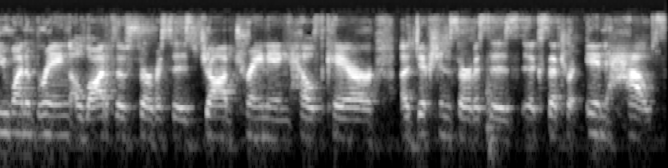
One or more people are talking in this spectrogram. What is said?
you want to bring a lot of those services, job training, healthcare, addiction services, et cetera, in house.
